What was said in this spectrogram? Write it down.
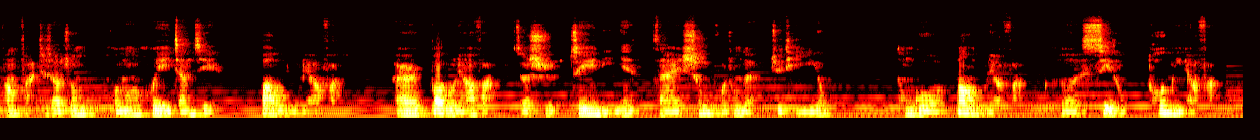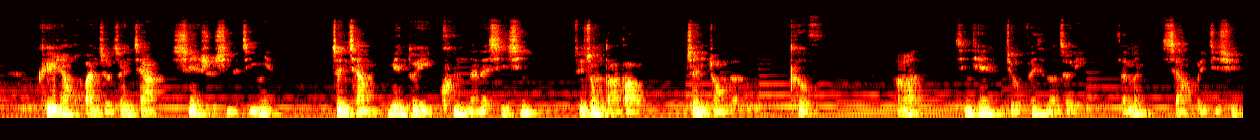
方法介绍中，我们会讲解暴露疗法，而暴露疗法则是这一理念在生活中的具体应用。通过暴露疗法和系统脱敏疗法，可以让患者增加现实性的经验，增强面对困难的信心，最终达到症状的克服。好了，今天就分享到这里，咱们下回继续。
